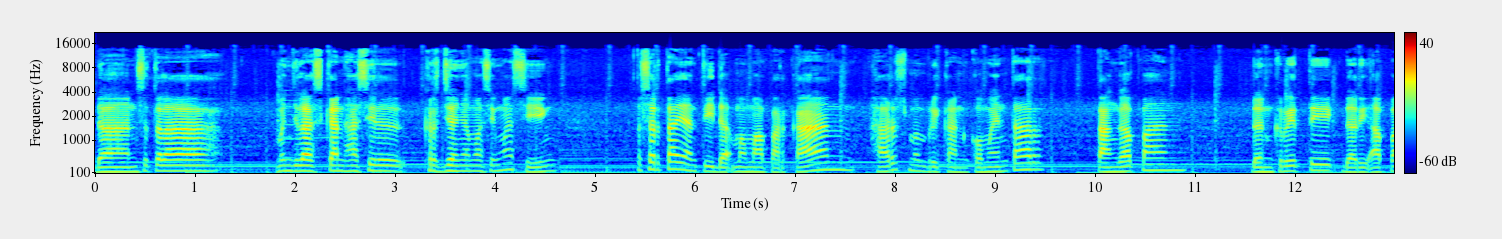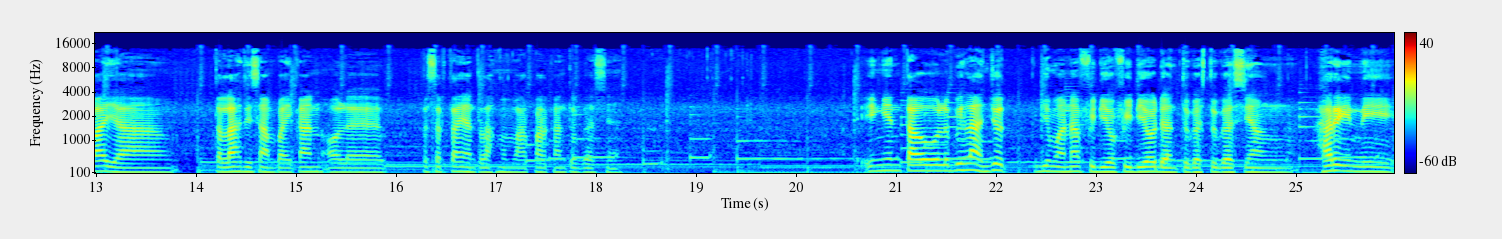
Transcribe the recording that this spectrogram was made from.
Dan setelah menjelaskan hasil kerjanya masing-masing, peserta yang tidak memaparkan harus memberikan komentar, tanggapan, dan kritik dari apa yang telah disampaikan oleh peserta yang telah memaparkan tugasnya. Ingin tahu lebih lanjut gimana video-video dan tugas-tugas yang hari ini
